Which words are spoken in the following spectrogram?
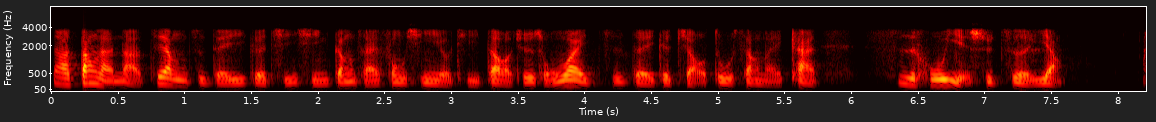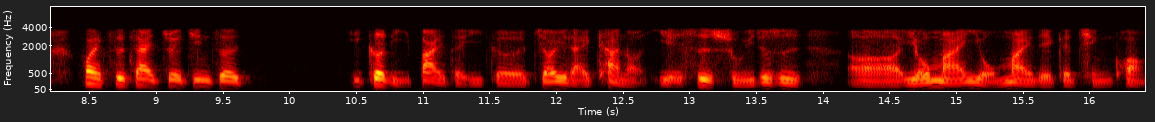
那当然啦，这样子的一个情形，刚才风信有提到，就是从外资的一个角度上来看，似乎也是这样。外资在最近这一个礼拜的一个交易来看呢，也是属于就是呃有买有卖的一个情况，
